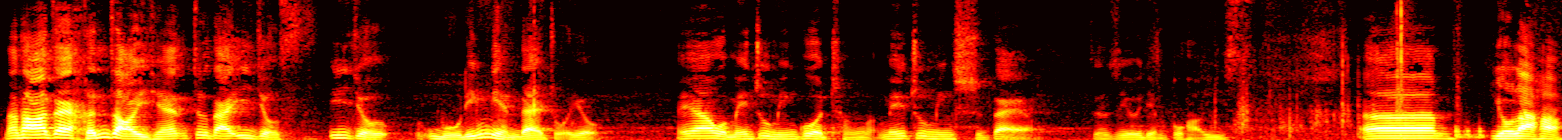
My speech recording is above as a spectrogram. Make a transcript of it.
那他在很早以前，就在一九一九五零年代左右。哎呀，我没注明过程，没注明时代啊，真是有一点不好意思。呃，有了哈，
